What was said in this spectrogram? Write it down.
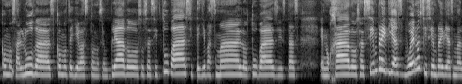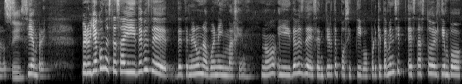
cómo saludas, cómo te llevas con los empleados, o sea, si tú vas y te llevas mal o tú vas y estás enojado, o sea, siempre hay días buenos y siempre hay días malos, Sí. siempre. Pero ya cuando estás ahí, debes de, de tener una buena imagen, ¿no? Y debes de sentirte positivo, porque también si estás todo el tiempo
